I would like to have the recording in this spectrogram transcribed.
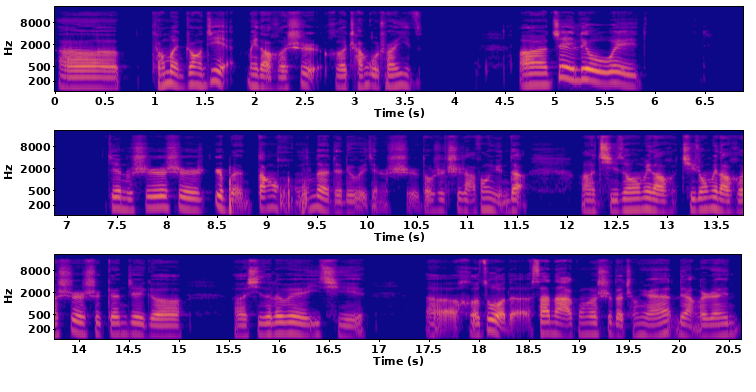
呃。藤本壮介、妹岛和世和长谷川义子，啊，这六位建筑师是日本当红的这六位建筑师，都是叱咤风云的，啊，其中妹岛其中妹岛和世是跟这个呃西泽立卫一起呃合作的三大工作室的成员，两个人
